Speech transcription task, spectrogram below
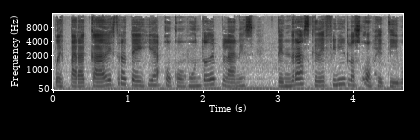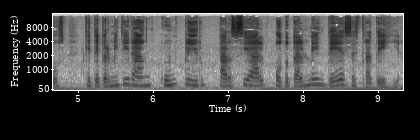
Pues para cada estrategia o conjunto de planes tendrás que definir los objetivos que te permitirán cumplir parcial o totalmente esa estrategia.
